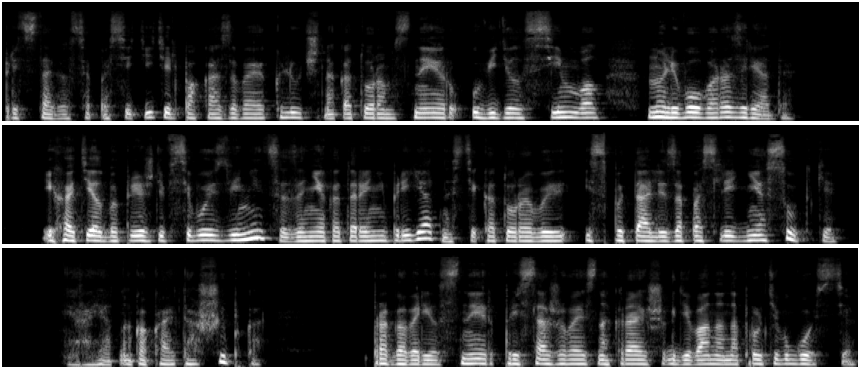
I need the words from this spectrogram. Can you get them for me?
представился посетитель, показывая ключ, на котором Снейр увидел символ нулевого разряда. «И хотел бы прежде всего извиниться за некоторые неприятности, которые вы испытали за последние сутки». «Вероятно, какая-то ошибка», — проговорил Снейр, присаживаясь на краешек дивана напротив гостя.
